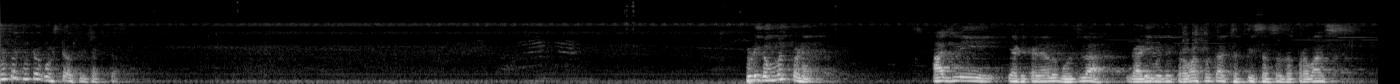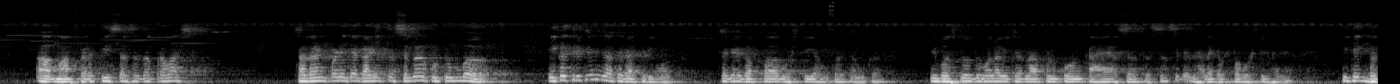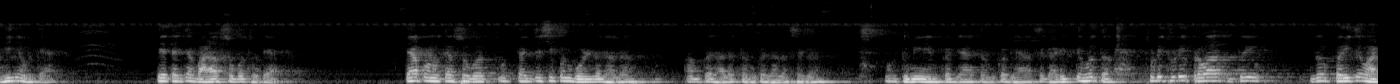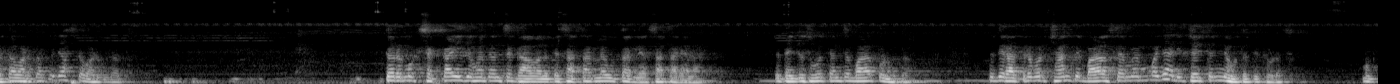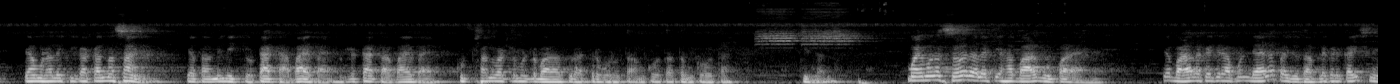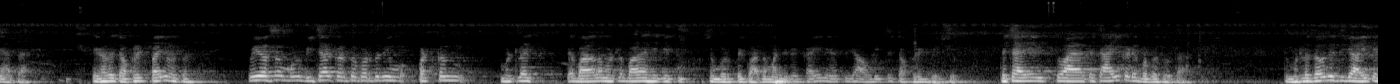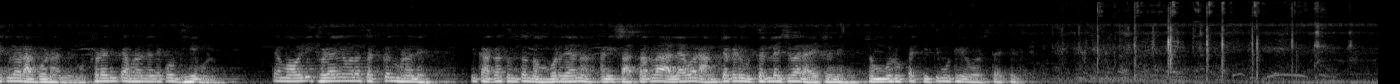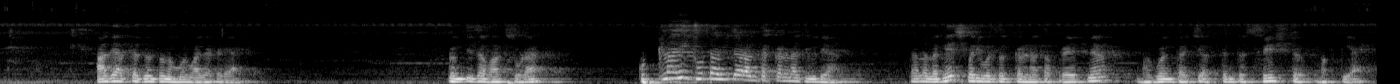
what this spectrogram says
छोट्या छोट्या गोष्टी असू शकतात. थोडी गंमत पण आहे. आज मी या ठिकाणी आलो भोजला. गाडीमध्ये प्रवास होता. छत्तीस तासाचा प्रवास माफ करा तीस तासाचा प्रवास. साधारणपणे त्या गाडीचं सगळं कुटुंब एकत्रित येऊन जातं रात्री मग सगळ्या गप्पा गोष्टी अमकं तमकं. मी बसलो तुम्हाला विचारलं आपण कोण काय असं तसं सगळं झालं गप्पा गोष्टी झाल्या. तिथे एक भगिनी होत्या. ते त्यांच्या बाळासोबत होत्या. त्या पण होत्या सोबत. मग त्यांच्याशी पण बोलणं झालं. अमकं झालं तमकं झालं सगळं. मग तुम्ही नेमकं घ्या तमकं घ्या असं गाडीत ते होतं. थोडी थोडी प्रवास तो जो परिचय वाढता वाढता तो जास्त वाढून जातो. तर मग सकाळी जेव्हा त्यांचं गाव आलं त्या सातारला उतरल्या साताऱ्याला. तर त्यांच्यासोबत त्यांचं बाळ पण होतं. तर ते रात्रभर छान ते बाळ असल्यामुळे मजा आली. चैतन्य होतं ते थोडंसं. मग त्या म्हणाल्या की काकांना सांग की आता आम्ही निघतो. Tata bye bye. म्हटलं टाटा बाय बाय. खूप छान वाटलं म्हटलं बाळा तू रात्रभर होता अमकं होता तमकं होता. ठीक झालं मग मला सहज आलं की हा बाळ गोपाळ आहे. त्या बाळाला काहीतरी आपण द्यायला पाहिजे होतं आपल्याकडे काहीच नाही आता. एखादं चॉकलेट पाहिजे होतं. मी असं मग विचार करतो करतो मी पटकन म्हटलं त्या बाळाला म्हटलं बाळा हे घे तू शंभर रुपये आता माझ्याकडे काही नाही तुझ्या आवडीचं चॉकलेट घेशील. त्याच्या आई तो आया त्याच्या आईकडे बघत होता. तर म्हटलं जाऊ दे तुझी आई काही तुला रागवणार नाही. मग थोड्या त्या म्हणाल्या नको घे म्हणून. त्या माऊली थोड्या वेळाने मला चटकन म्हणाले की काका तुमचा नंबर द्या ना. आणि सातारला आल्यावर आमच्याकडे उतरल्याशिवाय राहायचो नाही. शंभर रुपये किती मोठी व्यवस्था आहे त्याची आधी आत्ता त्यांचा नंबर माझ्याकडे आहे. गमतीचा भाग सोडा. कुठलाही छोटा विचार अंतःकरणात येऊ द्या. त्याला लगेच परिवर्तित करण्याचा प्रयत्न भगवंताची अत्यंत श्रेष्ठ भक्ती आहे.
